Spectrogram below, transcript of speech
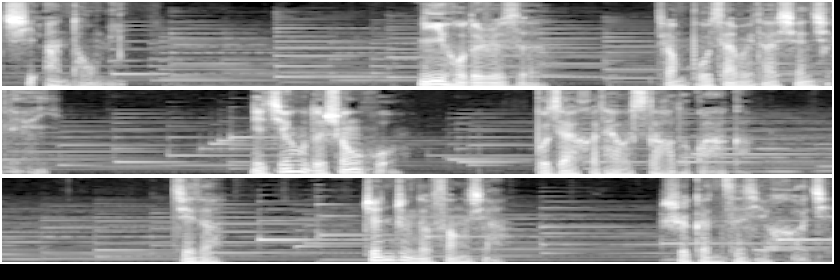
弃暗投明。你以后的日子，将不再为他掀起涟漪。你今后的生活。不再和他有丝毫的瓜葛。记得，真正的放下，是跟自己和解。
